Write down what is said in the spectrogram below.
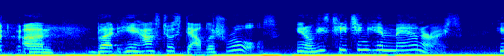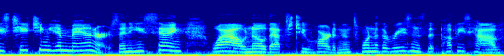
um, but he has to establish rules. You know, he's teaching him manners. He's teaching him manners, and he's saying, "Wow, no, that's too hard." And that's one of the reasons that puppies have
